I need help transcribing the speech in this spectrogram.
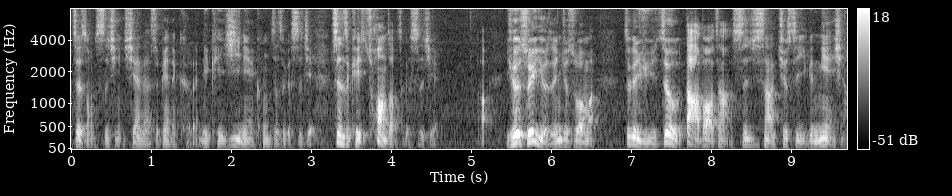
这种事情现在是变得可能。你可以意念控制这个世界，甚至可以创造这个世界。好，有所以有人就说嘛，这个宇宙大爆炸实际上就是一个念想，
